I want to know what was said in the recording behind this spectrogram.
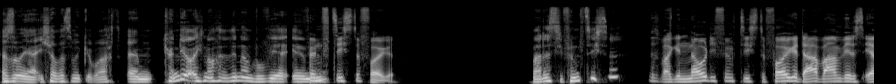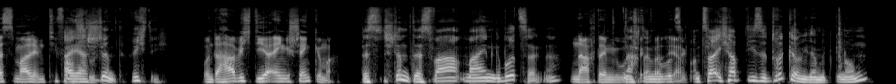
Also ja, ich habe was mitgebracht. Ähm, könnt ihr euch noch erinnern, wo wir im. 50. Folge. War das die 50. Das war genau die 50. Folge. Da waren wir das erste Mal im Ah TV-Studio. ja, stimmt, richtig. Und da habe ich dir ein Geschenk gemacht. Das stimmt, das war mein Geburtstag, ne? Nach deinem Geburtstag. Nach deinem quasi, Geburtstag. Und zwar, ich habe diese Drücker wieder mitgenommen. Ja.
